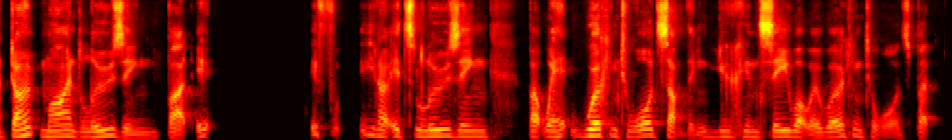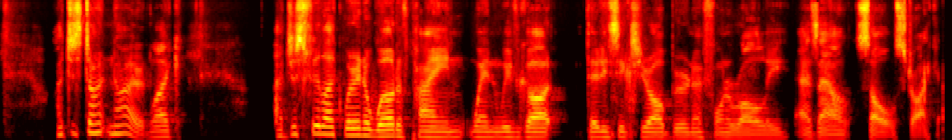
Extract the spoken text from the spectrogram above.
I don't mind losing, but it, if you know it's losing, but we're working towards something, you can see what we're working towards. But I just don't know. Like, I just feel like we're in a world of pain when we've got 36 year old Bruno Fornaroli as our sole striker.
